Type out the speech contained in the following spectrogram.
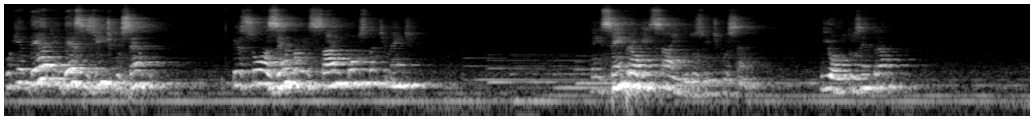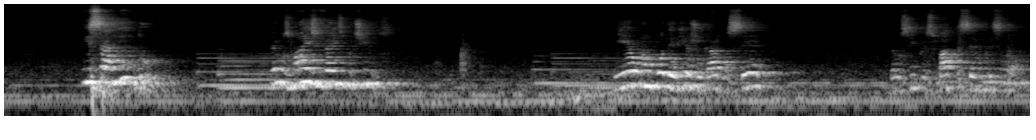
Porque dentro desses 20%, pessoas entram e saem constantemente. Tem sempre alguém saindo dos 20% e outros entrando. E saindo pelos mais diferentes motivos. E eu não poderia julgar você pelo simples fato de ser um cristão.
